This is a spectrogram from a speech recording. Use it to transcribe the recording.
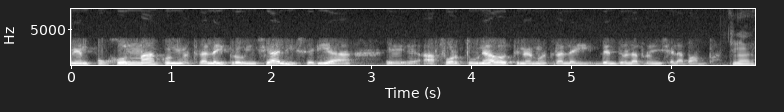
empujón más con nuestra ley provincial y sería eh, afortunado tener nuestra ley dentro de la provincia de La Pampa. Claro.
